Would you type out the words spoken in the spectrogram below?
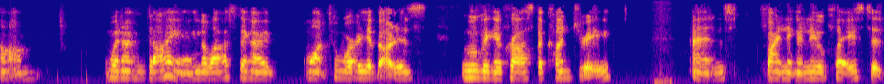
um, when I'm dying, the last thing I want to worry about is moving across the country and finding a new place to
